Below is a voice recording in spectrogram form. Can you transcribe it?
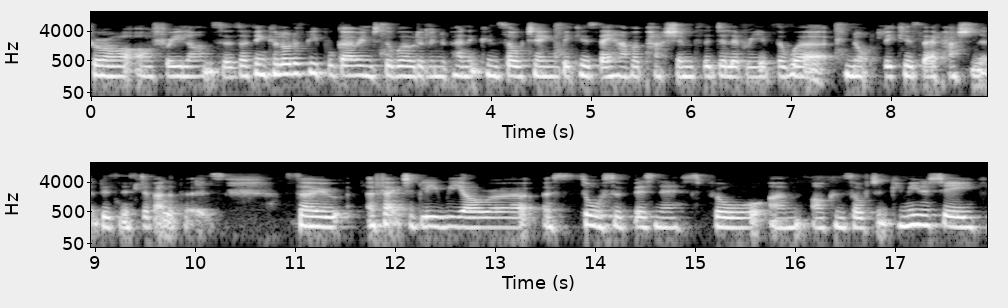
for our, our freelancers. I think a lot of people go into the world of independent consulting because they have a passion for the delivery of the work, not because they're passionate business developers. So effectively, we are a, a source of business for um, our consultant community.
